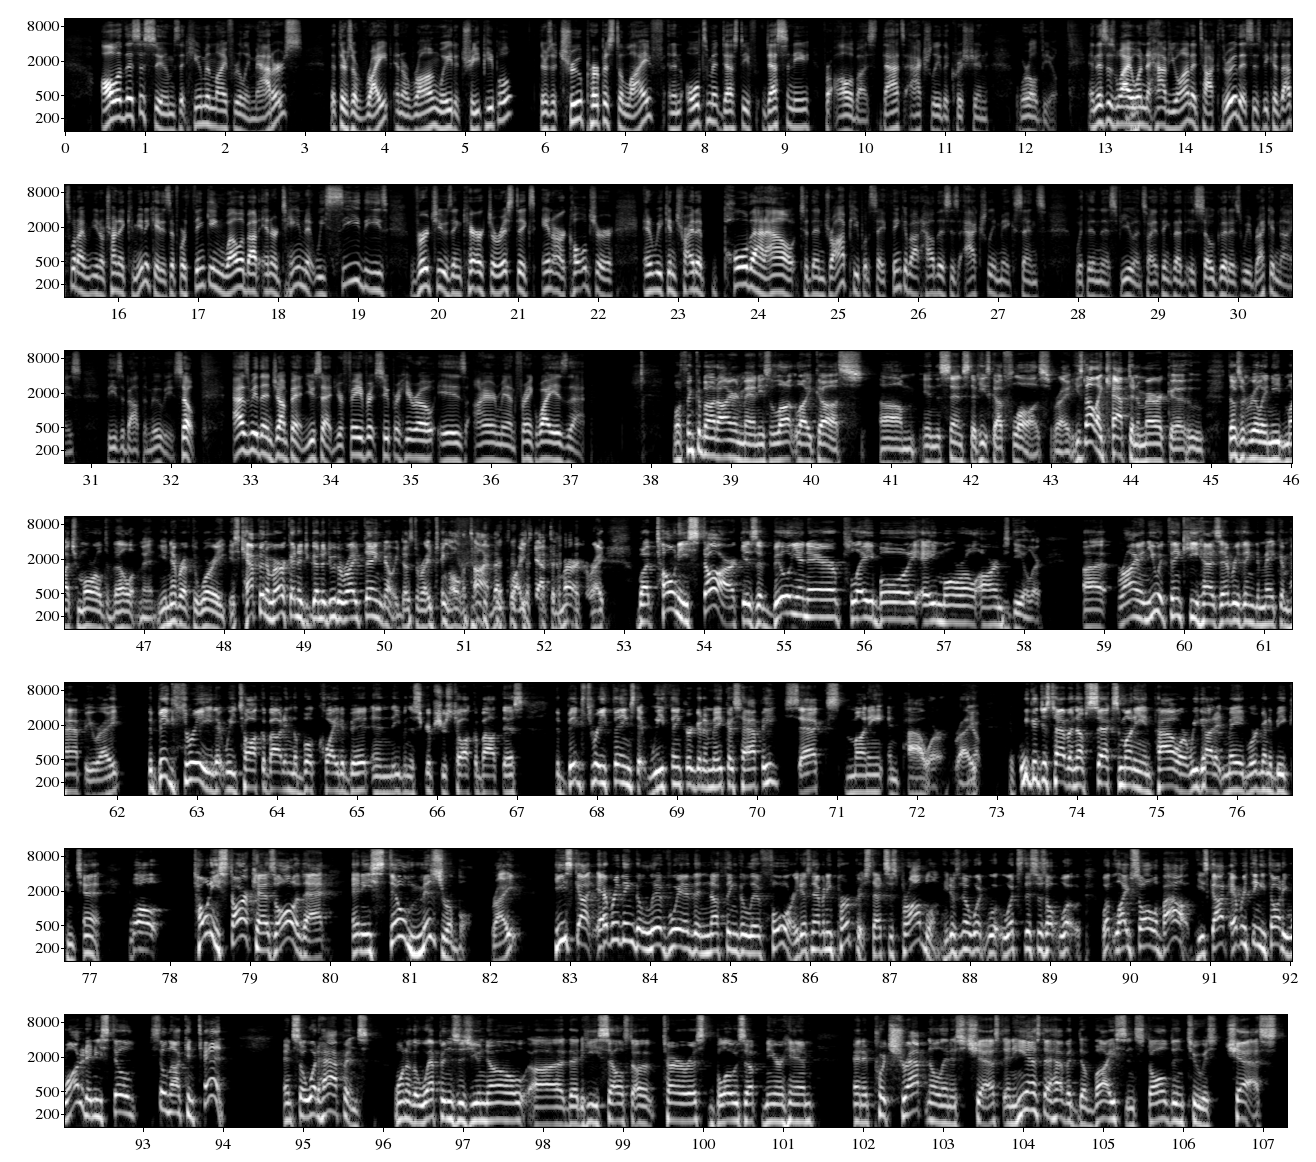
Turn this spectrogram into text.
All of this assumes that human life really matters, that there's a right and a wrong way to treat people, there's a true purpose to life and an ultimate destiny for all of us. That's actually the Christian worldview. And this is why I mm-hmm. wanted to have you on to talk through this is because that's what I'm, you know, trying to communicate is if we're thinking well about entertainment, we see these virtues and characteristics in our culture and we can try to pull that out to then draw people to say, think about how this is actually makes sense within this view. And so I think that is so good as we recognize these about the movies. So as we then jump in, you said your favorite superhero is Iron Man. Frank, why is that? Well, think about Iron Man. He's a lot like us um, in the sense that he's got flaws, right? He's not like Captain America, who doesn't really need much moral development. You never have to worry, is Captain America going to do the right thing? No, he does the right thing all the time. That's why he's Captain America, right? But Tony Stark is a billionaire, playboy, amoral arms dealer. Uh, Ryan, you would think he has everything to make him happy, right? The big three that we talk about in the book quite a bit, and even the scriptures talk about this. The big three things that we think are going to make us happy sex, money, and power, right? Yep. If we could just have enough sex, money, and power, we got it made. We're going to be content. Well, Tony Stark has all of that, and he's still miserable, right? He's got everything to live with and nothing to live for. He doesn't have any purpose. That's his problem. He doesn't know what, what what's this is what what life's all about. He's got everything he thought he wanted, and he's still still not content. And so what happens? One of the weapons, as you know, uh, that he sells to terrorists blows up near him, and it puts shrapnel in his chest, and he has to have a device installed into his chest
